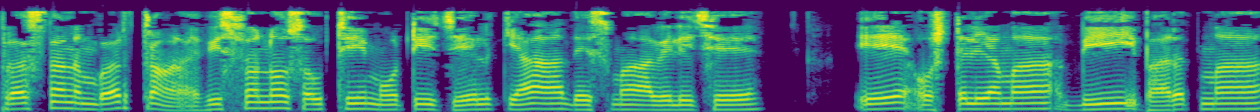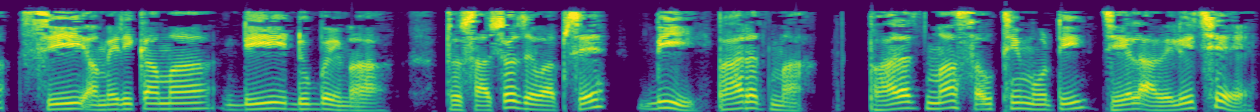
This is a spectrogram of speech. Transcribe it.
પ્રશ્ન નંબર ત્રણ. વિશ્વનો સૌથી મોટી જેલ ક્યાં દેશમાં આવેલી છે? એ ઓસ્ટ્રેલિયામાં, બી ભારતમાં, સી અમેરિકામાં, ડી દુબઈમાં. તો સાચો જવાબ છે બી ભારતમાં. ભારતમાં સૌથી મોટી જેલ આવેલી છે.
